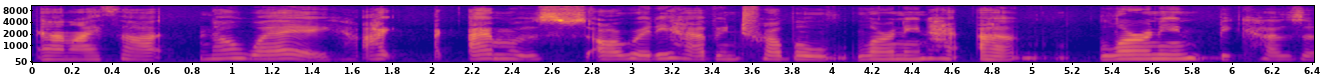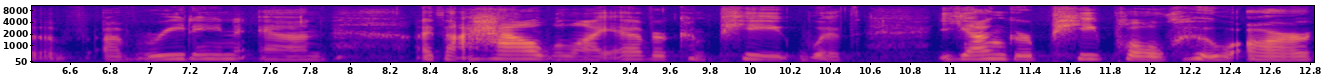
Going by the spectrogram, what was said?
And I thought, no way. I, I was already having trouble learning, uh, learning because of, of reading, and I thought, how will I ever compete with younger people who are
